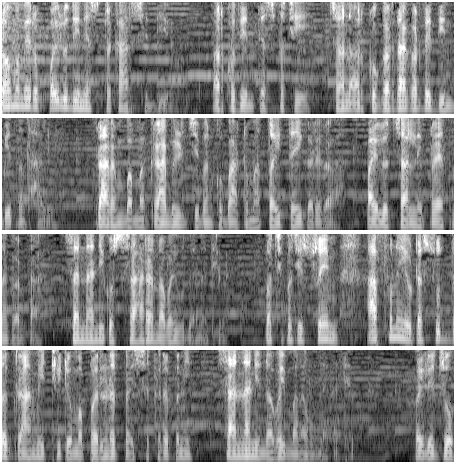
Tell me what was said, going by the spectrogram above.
गाउँमा मेरो पहिलो दिन यस प्रकार सिद्धियो। अर्को दिन त्यसपछि झन अर्को गर्दा गर्दै दिन बित्न थाले। प्रारम्भमा ग्रामीण जीवनको बाटोमा तै तै गरेर पाइलो चाल्ने प्रयत्न गर्दा सन्नानीको सहारा नभई हुँदैनथ्यो। पछि पछि स्वयं आफू नै एउटा शुद्ध ग्रामी ठिटोमा परिणत भइसकेर पनि सान्नानी नभई मलाई हुँदैनथ्यो। पहिले जो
